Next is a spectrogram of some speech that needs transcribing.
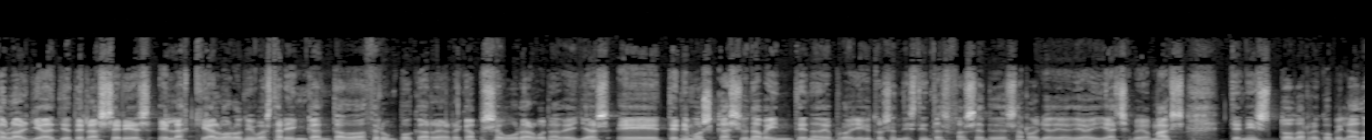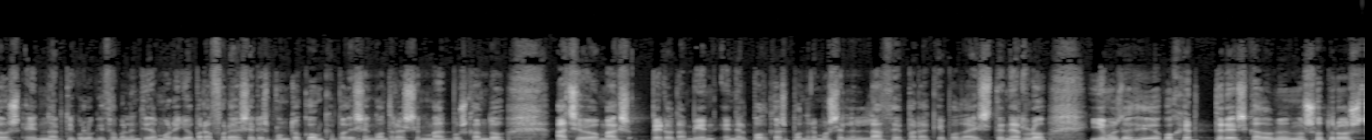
A hablar ya de las series en las que Álvaro Niva estaría encantado de hacer un poco de recap seguro alguna de ellas. Eh, tenemos casi una veintena de proyectos en distintas fases de desarrollo a día de hoy HBO Max. Tenéis todos recopilados en un artículo que hizo Valentina Morillo para foreseries.com que podéis encontrarse en más buscando HBO Max, pero también en el podcast pondremos el enlace para que podáis tenerlo. Y hemos decidido coger tres cada uno de nosotros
